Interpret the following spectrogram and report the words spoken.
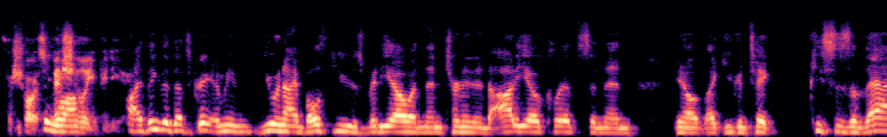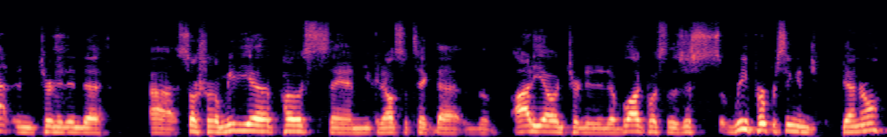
for sure, especially wrong. video. I think that that's great. I mean, you and I both use video and then turn it into audio clips. And then, you know, like you can take pieces of that and turn it into uh, social media posts. And you can also take the, the audio and turn it into a blog post. So there's just repurposing in general.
